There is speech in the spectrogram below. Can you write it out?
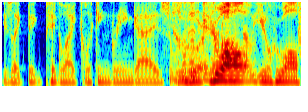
these like big pig-like looking green guys, Oh, who, who, are- who all, awesome. you know, who all,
